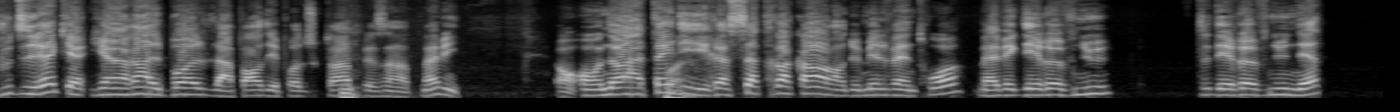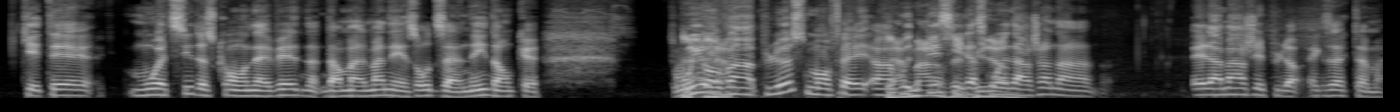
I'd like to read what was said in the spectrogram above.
vous dirais qu'il y a un ras-le-bol de la part des producteurs mhm. présentement. on, a atteint des recettes records en 2023, mais avec des revenus, des revenus nets qui étaient moitié de ce qu'on avait normalement dans les autres années. Donc, euh, oui, on vend plus, mais on fait en bout de piste, il reste moins d'argent dans. Et la marge n'est plus là, exactement.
